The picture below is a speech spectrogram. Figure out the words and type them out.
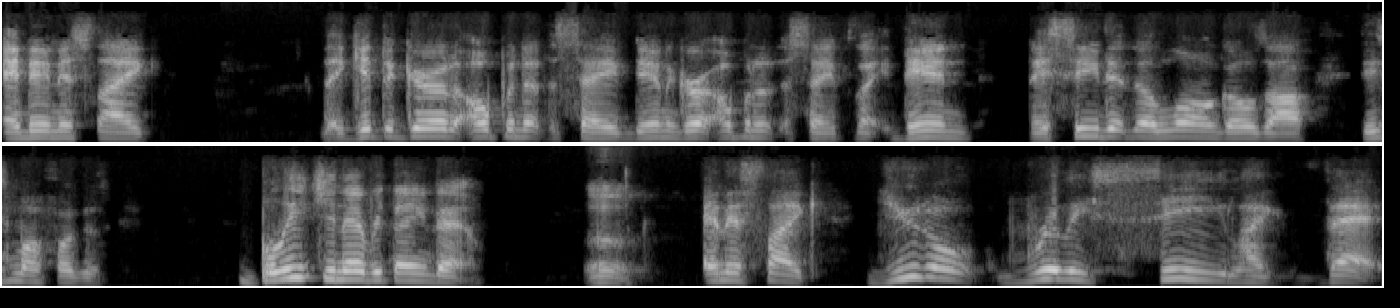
and then it's like they get the girl to open up the safe. Then the girl open up the safe. Like then they see that the alarm goes off. These motherfuckers bleaching everything down, Mm. and it's like you don't really see like that.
